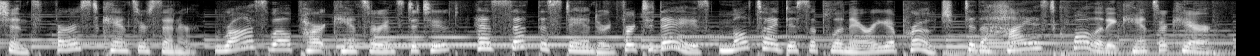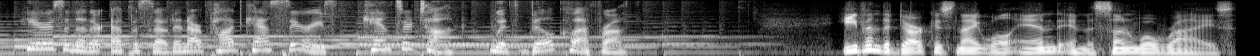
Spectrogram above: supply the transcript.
nation's first cancer center, Roswell Park Cancer Institute has set the standard for today's multidisciplinary approach to the highest quality cancer care. Here's another episode in our podcast series, Cancer Talk, with Bill Klaproth. Even the darkest night will end and the sun will rise.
